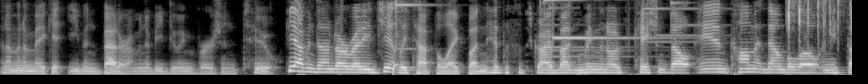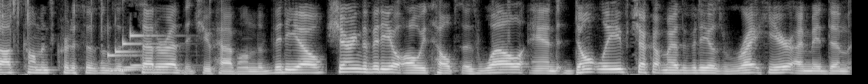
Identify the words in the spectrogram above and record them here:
and I'm going to make it even better. I'm going to be doing version 2. If you haven't done it already, gently tap the like button, hit the subscribe button, ring the notification bell, and comment down below any thoughts, comments, criticisms, etc. that you have on the video. Sharing the video always helps as well, and don't leave. Check out my other videos right here. I made them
